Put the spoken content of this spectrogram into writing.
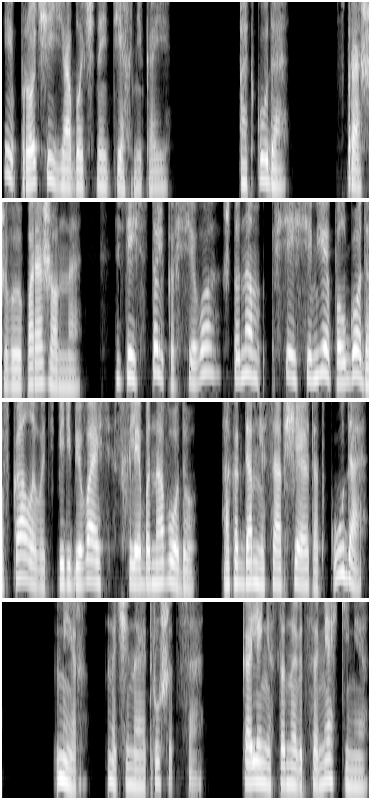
и прочей яблочной техникой. «Откуда?» — спрашиваю пораженно. Здесь столько всего, что нам всей семьей полгода вкалывать, перебиваясь с хлеба на воду. А когда мне сообщают откуда, мир начинает рушиться. Колени становятся мягкими,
